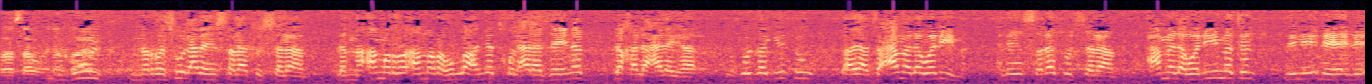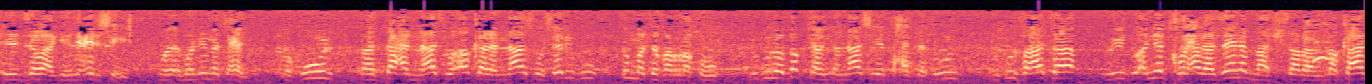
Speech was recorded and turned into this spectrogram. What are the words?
فأصابوا من يقول إن الرسول عليه الصلاة والسلام لما أمر أمره الله أن يدخل على زينب دخل عليها. يقول فجئت فعمل وليمة. عليه الصلاة والسلام عمل وليمة لزواجه لعرسه. وليمة علم يقول فدعا الناس وأكل الناس وشربوا ثم تفرقوا. يقول وبقي الناس يتحدثون. يقول فأتى يريد أن يدخل على زينب ما صار المكان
